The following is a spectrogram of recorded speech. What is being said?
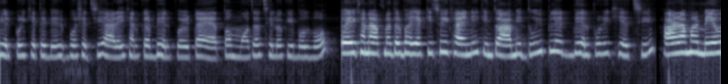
ভেলপুরি খেতে বসেছি আর এইখানকার ভেলপুরিটা এত মজা ছিল, কি বলব? তো এখানে আপনাদের ভাইয়া কিছুই খায়নি, কিন্তু আমি দুই প্লেট ভেলপুরি খেয়েছি। আর আমার মেয়েও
